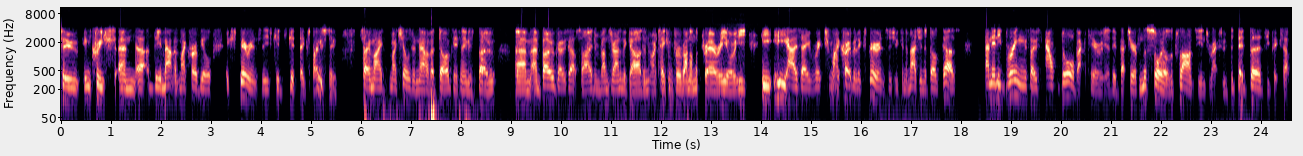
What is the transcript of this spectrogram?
to increase and uh, the amount of microbial experience these kids get exposed to. So my my children now have a dog. His name is Bo, um, and Bo goes outside and runs around in the garden, or I take him for a run on the prairie, or he, he, he has a rich microbial experience, as you can imagine a dog does. And then he brings those outdoor bacteria, the bacteria from the soil, the plants he interacts with, the dead birds he picks up.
